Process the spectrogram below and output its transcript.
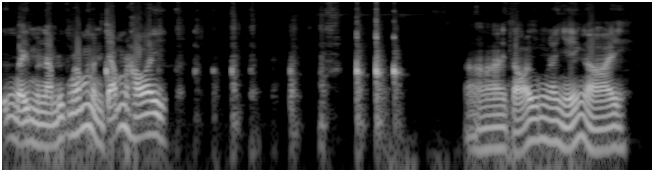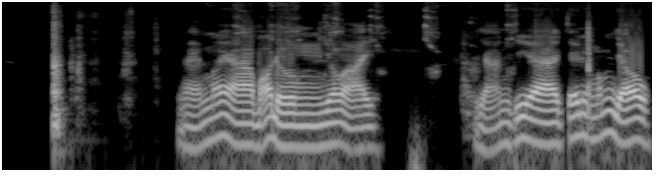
chuẩn bị mình làm nước mắm mình chấm thôi. Rồi tỏi cũng đã nhuyễn rồi. Này anh mới à, bỏ đường vô rồi. Giờ anh chỉ à, chế nước mắm vô.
